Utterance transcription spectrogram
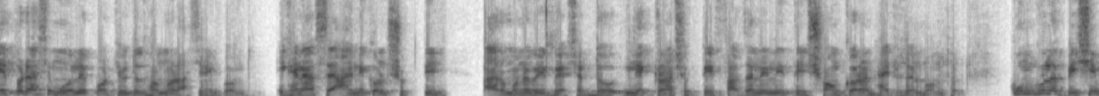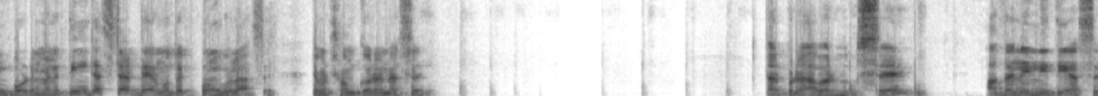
এরপরে আসে মৌলের পর্যায়িত ধর্ম রাসায়নিক বন্ধন। এখানে আছে আয়নীকরণ শক্তি, পারমাণবিক ব্যাসার্ধ, ইলেকট্রন আসক্তি ফাজানি নীতি, সংকরণ, হাইড্রোজেন বন্ধন। কোনগুলো বেশি ইম্পর্টেন্ট মানে তিনটা স্টার দেওয়ার মতো কোনগুলো আছে? যেমন সংকরণ আছে, তারপরে আবার হচ্ছে ফাজানের নীতি আছে।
